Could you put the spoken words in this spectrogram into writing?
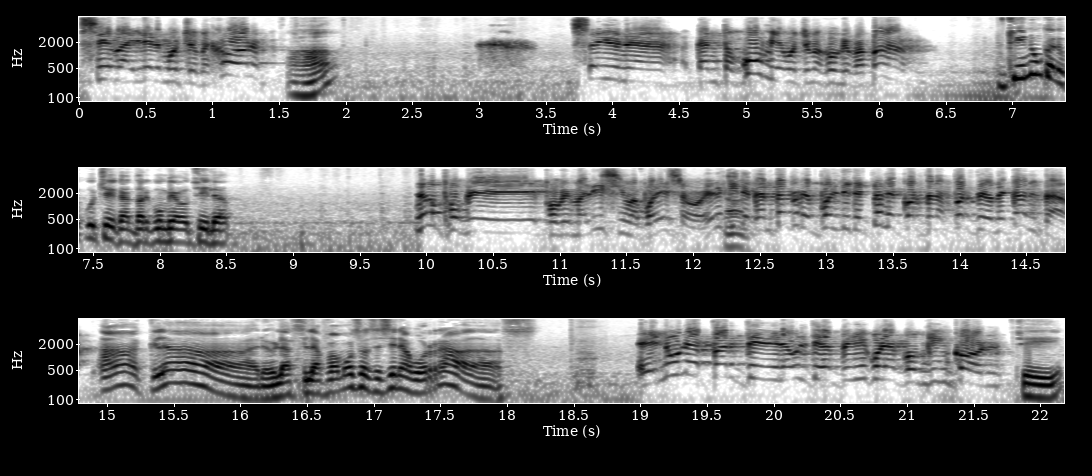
Sé bailar mucho mejor. Ajá. Soy una canto cumbia mucho mejor que papá. Sí, nunca lo escuché cantar cumbia Godzilla. No, porque, porque es malísima, por eso. Él Ah. quiere cantar, pero después el director le corta las partes donde canta. Ah, claro, las, las famosas escenas borradas. En una parte de la última película con King Kong, Sí,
